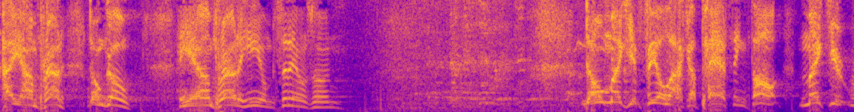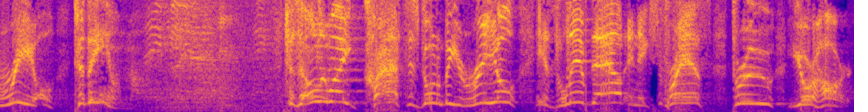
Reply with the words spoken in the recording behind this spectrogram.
Hey, I'm proud. Don't go, yeah, I'm proud of him. Sit down, son. Don't make it feel like a passing thought. Make it real to them. Because the only way Christ is going to be real is lived out and expressed through your heart.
